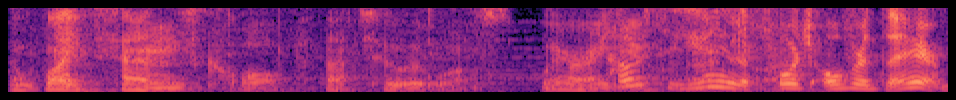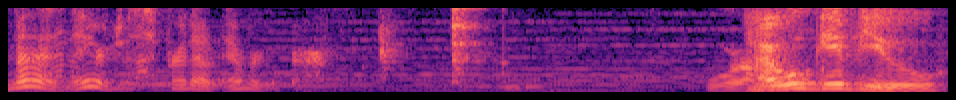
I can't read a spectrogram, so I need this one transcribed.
The White Sands Corp. That's who it was. Where are you? How is the Union of the. Forge over there? Man, they're just spread out everywhere. worm. I will give you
